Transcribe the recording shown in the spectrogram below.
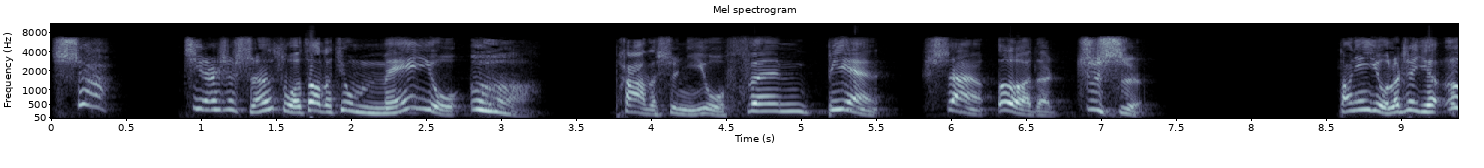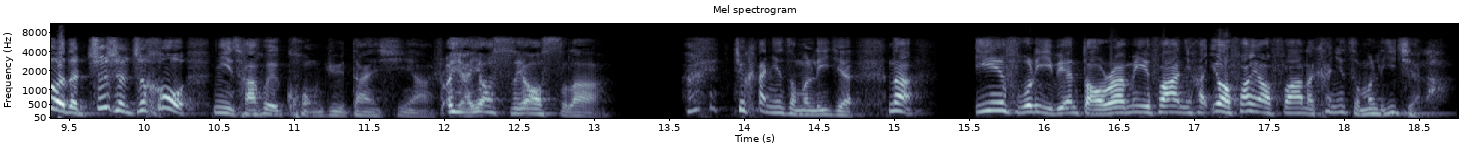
是啊，既然是神所造的，就没有恶，怕的是你有分辨善恶的知识。当你有了这些恶的知识之后，你才会恐惧担心啊！说哎呀，要死要死了！哎，就看你怎么理解。那音符里边导软没发，你还要发要发呢，看你怎么理解了，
